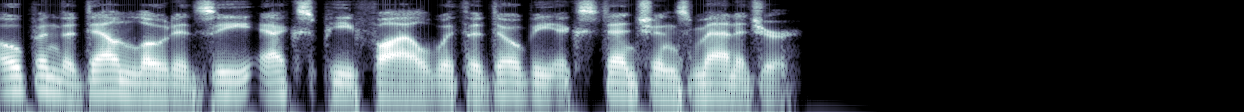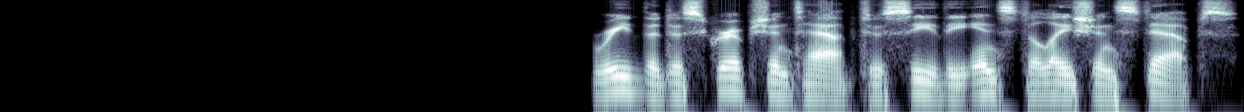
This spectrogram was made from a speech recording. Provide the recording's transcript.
Open the downloaded ZXP file with Adobe Extensions Manager. Read the description tab to see the installation steps.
